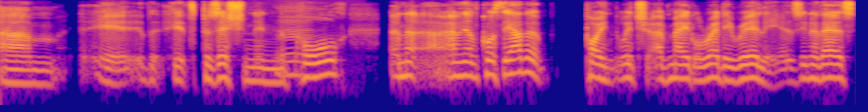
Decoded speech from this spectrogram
um, its position in mm. Nepal. And uh, I mean, of course, the other point which I've made already really is you know there's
